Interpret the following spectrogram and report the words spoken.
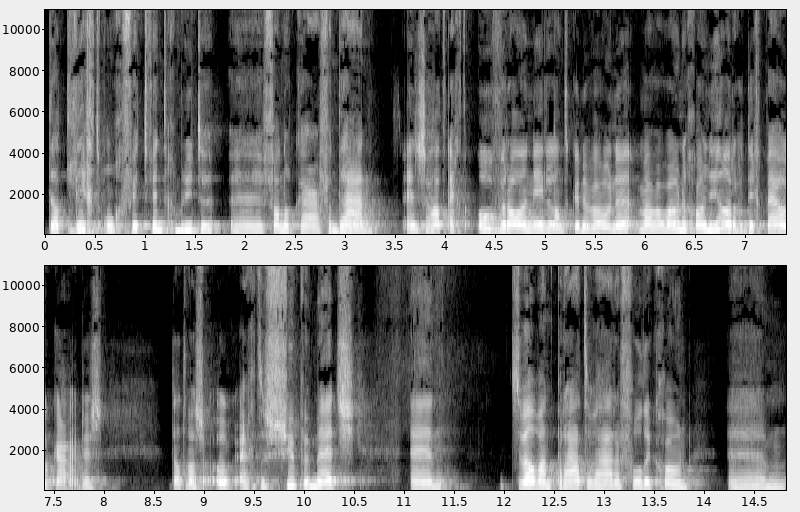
dat ligt ongeveer 20 minuten uh, van elkaar vandaan. En ze had echt overal in Nederland kunnen wonen, maar we wonen gewoon heel erg dicht bij elkaar. Dus dat was ook echt een super match. En terwijl we aan het praten waren, voelde ik gewoon ehm,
